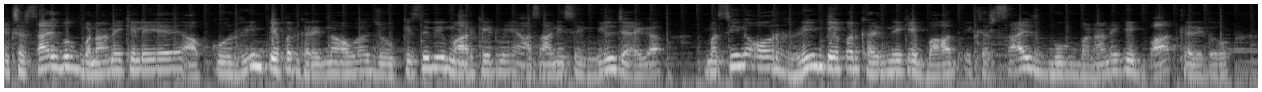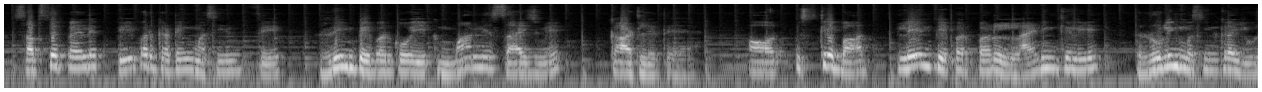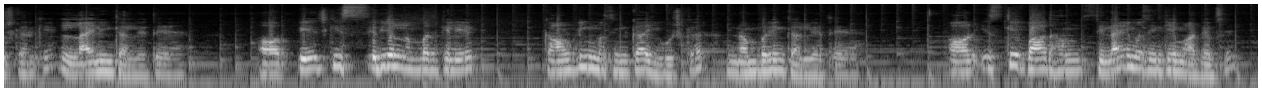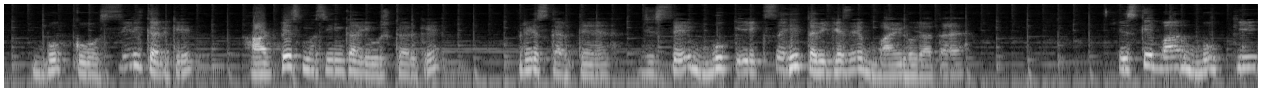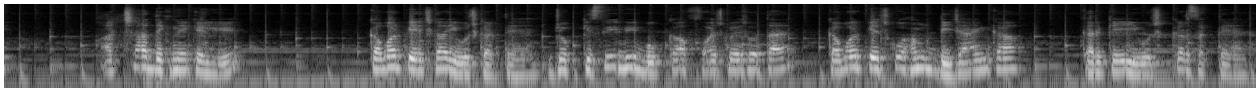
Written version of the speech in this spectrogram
एक्सरसाइज बुक बनाने के लिए आपको रिम पेपर खरीदना होगा जो किसी भी मार्केट में आसानी से मिल जाएगा। मशीन और रिम पेपर खरीदने के बाद एक्सरसाइज बुक बनाने की बात करें तो सबसे पहले पेपर कटिंग मशीन से रिम पेपर को एक मान्य साइज़ में काट लेते हैं और उसके बाद प्लेन पेपर पर लाइनिंग के लिए रोलिंग मशीन का यूज़ करके लाइनिंग कर लेते हैं और पेज की सीरियल नंबर के लिए काउंटिंग मशीन का यूज़ कर नंबरिंग कर लेते हैं। और इसके बाद हम सिलाई मशीन के माध्यम से बुक को सील करके हार्ड पेस मशीन का यूज़ करके प्रेस करते हैं। जिससे बुक एक सही तरीके से बाइंड हो जाता है। इसके बाद बुक की अच्छा दिखने के लिए कवर पेज का यूज़ करते हैं, जो किसी भी बुक का फ़र्स्ट पेज होता है। कवर पेज को हम डिज़ाइन का करके यूज़ कर सकते हैं।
